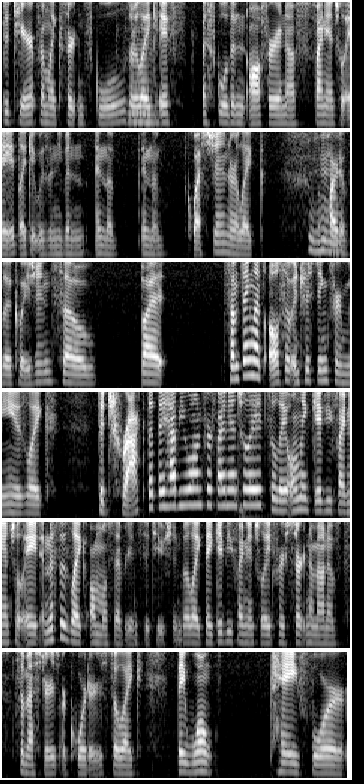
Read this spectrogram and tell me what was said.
deterrent from like certain schools or like if a school didn't offer enough financial aid, like it wasn't even in the in the question or like a part mm-hmm. of the equation. So but something that's also interesting for me is like the track that they have you on for financial aid. So they only give you financial aid, and this is like almost every institution, but like they give you financial aid for a certain amount of semesters or quarters. So like they won't pay for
